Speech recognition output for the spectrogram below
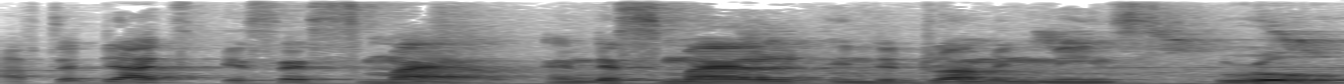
After that is a smile, and the smile in the drumming means roll.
